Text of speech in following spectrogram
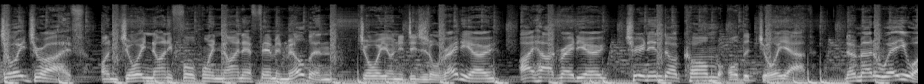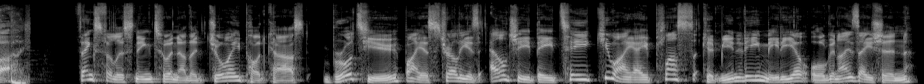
Joy Drive on Joy 94.9 FM in Melbourne, Joy on your digital radio, iHeartRadio, tunein.com, or the Joy app. No matter where you are. Thanks for listening to another Joy podcast brought to you by Australia's LGBTQIA plus community media organisation,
